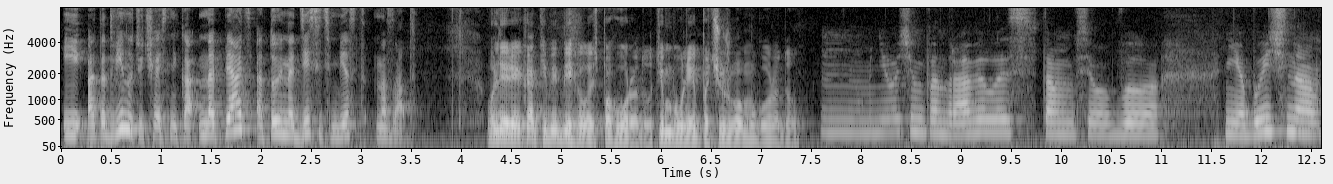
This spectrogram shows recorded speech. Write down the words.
и отодвинуть участника на 5, а то и на 10 мест назад. Валерия, как тебе бегалось по городу, тем более по чужому городу? Мне очень понравилось, там все было необычно,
